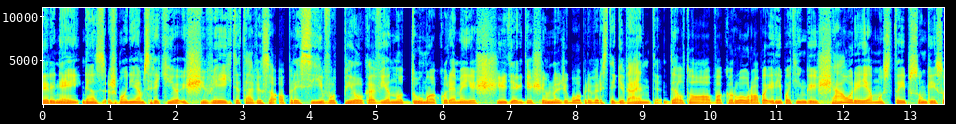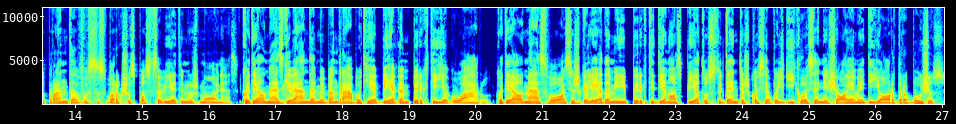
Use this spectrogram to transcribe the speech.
deriniai. Nes žmonėms reikėjo išveikti tą visą opresyvų pilką vienu godumą, kuriame jie šitiek dešimtmečių buvo priversti gyventi. Dėl to vakarų Europą ir ypatingai šiaurėje mus taip sunkiai supranta visus vargšus postsovietinius žmonės. Kodėl mes gyvendami bendrabutyje bėgam pirkti jaguarų? Kodėl mes vos išgalėdami įpirkti dienos pietų studentiškose valgyklose nešiojame Dior drabužius?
